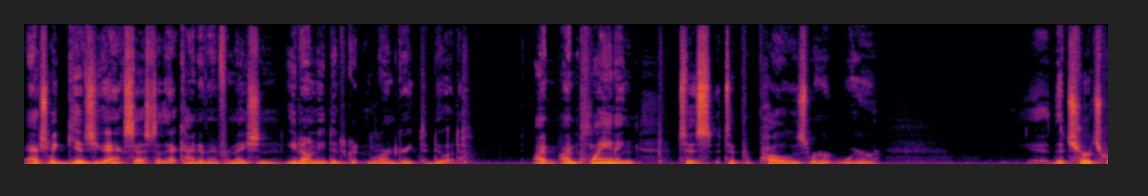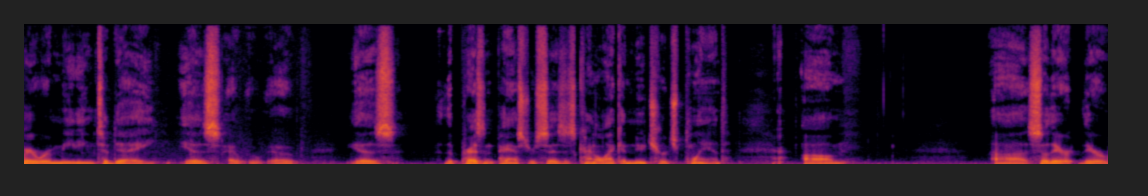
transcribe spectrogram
actually gives you access to that kind of information. You don't need to gr- learn Greek to do it. I'm, I'm planning to to propose. We're we're the church where we're meeting today is uh, uh, is the present pastor says it's kind of like a new church plant. Um, uh, so they're they're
